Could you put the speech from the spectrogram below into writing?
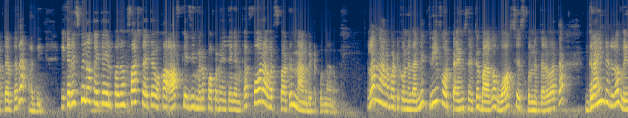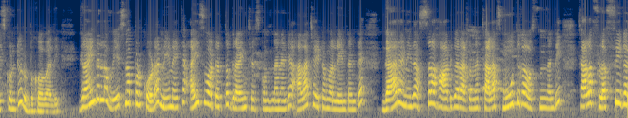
అంటారు కదా అది. ఇక రెసిపీలోకి అయితే వెళ్ళిపోదాం. ఫస్ట్ అయితే ఒక హాఫ్ కేజీ మినపప్పును అయితే కనుక ఫోర్ అవర్స్ పాటు నానబెట్టుకున్నాను. ఇలా నానబెట్టుకున్న దాన్ని త్రీ ఫోర్ టైమ్స్ అయితే బాగా వాష్ చేసుకున్న తర్వాత గ్రైండర్లో వేసుకుంటూ రుబ్బుకోవాలి. గ్రైండర్లో వేసినప్పుడు కూడా నేనైతే ఐస్ వాటర్తో గ్రైండ్ చేసుకుంటున్నానండి. అలా చేయటం వల్ల ఏంటంటే గారె అనేది అస్సలు హార్డ్గా రాకుండా చాలా స్మూత్గా వస్తుందండి. చాలా ఫ్లఫీగా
